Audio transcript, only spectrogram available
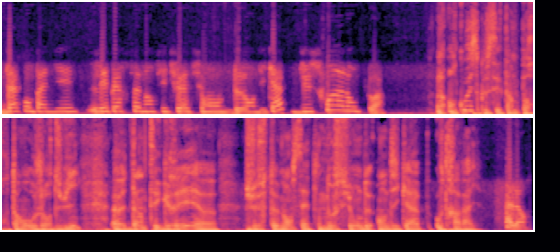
d'accompagner les personnes en situation de handicap du soin à l'emploi. Alors, En quoi est-ce que c'est important aujourd'hui euh, d'intégrer euh, justement cette notion de handicap au travail? Alors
